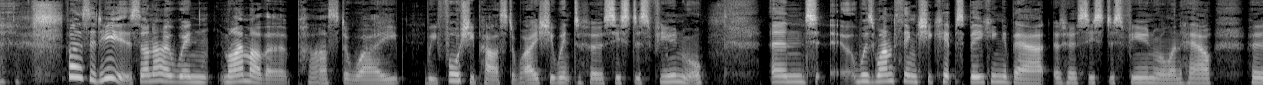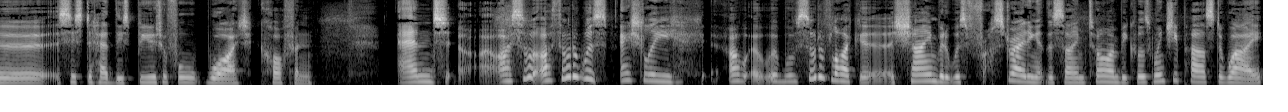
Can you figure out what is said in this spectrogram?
I suppose it is. I know when my mother passed away, before she passed away, she went to her sister's funeral. And it was one thing she kept speaking about at her sister's funeral and how her sister had this beautiful white coffin. and I thought I thought it was actually it was sort of like a shame, but it was frustrating at the same time because when she passed away,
